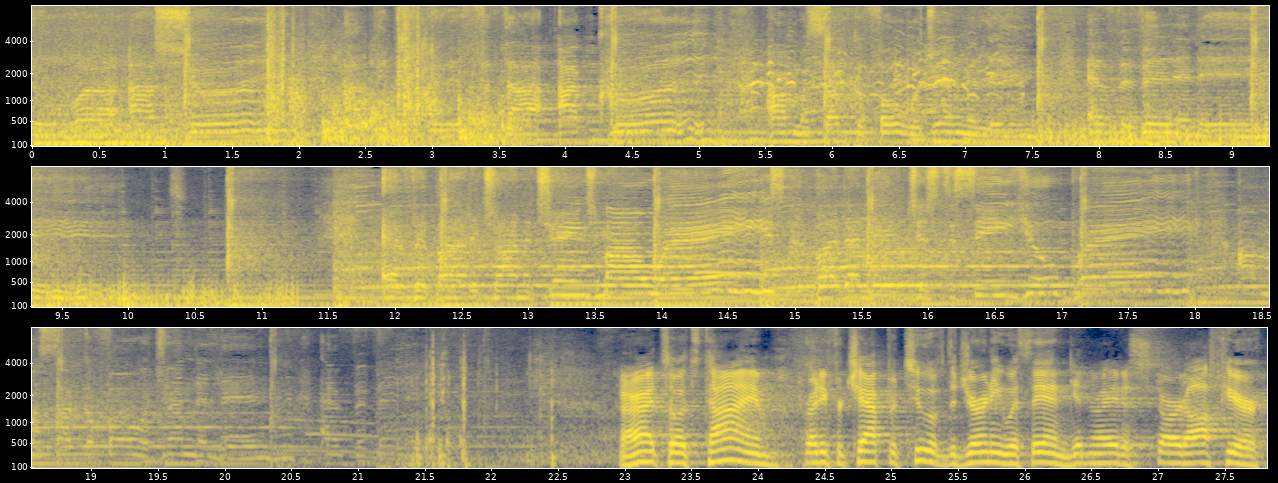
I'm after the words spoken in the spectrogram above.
do what I should. I'd be better if I thought I could. I'm a sucker for adrenaline, every villain is. Everybody trying to change my ways, but I live just to see you break. For. All right, so it's time. Ready for chapter two of The Journey Within. Getting ready to start off here.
